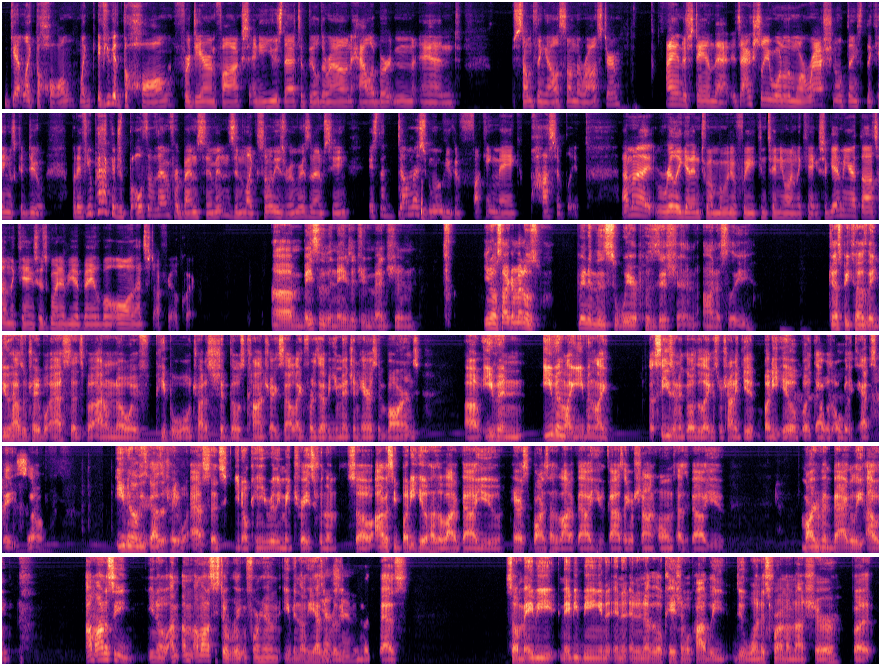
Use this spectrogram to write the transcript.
Get like the haul, like if you get the haul for De'Aaron Fox and you use that to build around Halliburton and something else on the roster, I understand that. It's actually one of the more rational things the Kings could do. But if you package both of them for Ben Simmons and like some of these rumors that I'm seeing, it's the dumbest move you could fucking make possibly. I'm gonna really get into a mood if we continue on the Kings. So give me your thoughts on the Kings, who's going to be available, all that stuff real quick. Um, basically the names that you mentioned, you know, Sacramento's been in this weird position, honestly just because they do have some tradable assets, but I don't know if people will try to ship those contracts out. Like for example, you mentioned Harrison Barnes. Um, even even like even like a season ago, the Lakers were trying to get Buddy Hield, but that was over the cap space. So even though these guys are tradable assets, you know, can you really make trades for them? So obviously, Buddy Hield has a lot of value. Harrison Barnes has a lot of value. Guys like Richaun Holmes has value. Marvin Bagley, I would. I'm honestly you know, I'm, I'm I'm honestly still rooting for him, even though he hasn't yeah, really same. been the best. So maybe maybe being in, in in another location will probably do wonders for him. I'm not sure, but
